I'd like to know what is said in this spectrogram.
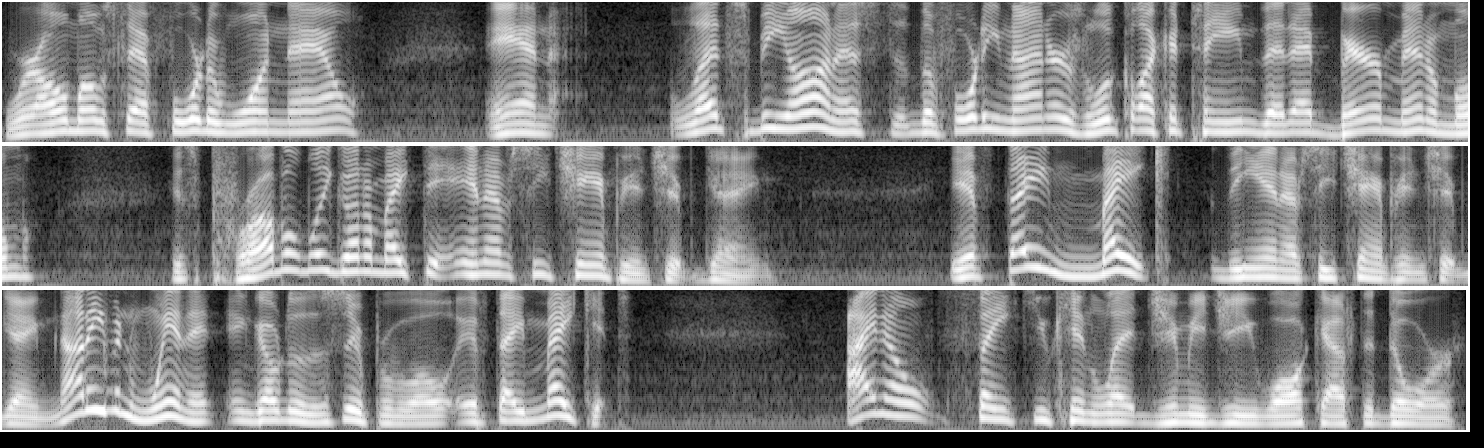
We're almost at four to one now. And let's be honest, the 49ers look like a team that, at bare minimum, is probably going to make the NFC Championship game. If they make the NFC Championship game, not even win it and go to the Super Bowl, if they make it, I don't think you can let Jimmy G walk out the door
